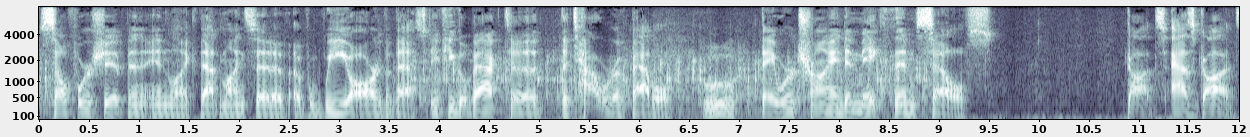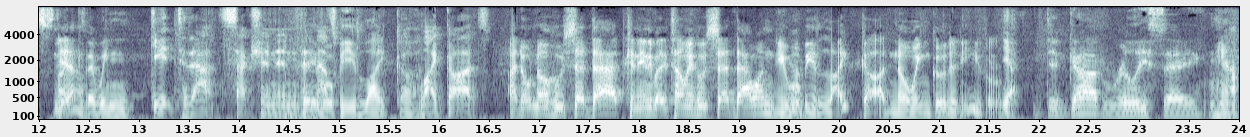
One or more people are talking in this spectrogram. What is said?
self worship and, and like that mindset of, of we are the best. If you go back to the Tower of Babel, Ooh, they were trying to make themselves gods as gods. Like, Yeah. that we can get to that section and, They and will be like God. like gods. I don't know who said that. Can anybody tell me who said that one? You will be like God, knowing good and evil. Yeah, Did God really say? yeah.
